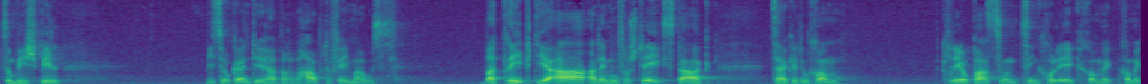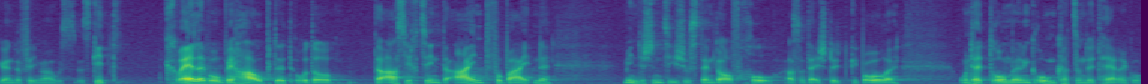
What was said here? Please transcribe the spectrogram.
Zum Beispiel, wieso gehen die überhaupt auf Emmaus? Was treibt ihr an, an dem Auferstehungstag, zu sagen, du komm, Kleopas und sein Kollege, komm, komm, wir gehen auf Emmaus? Es gibt Quellen, die behaupten oder der Ansicht sind, der eine von beiden mindestens ist aus dem Dorf gekommen. Also der ist dort geboren und hat darum einen Grund gehabt, um dort herzugehen.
